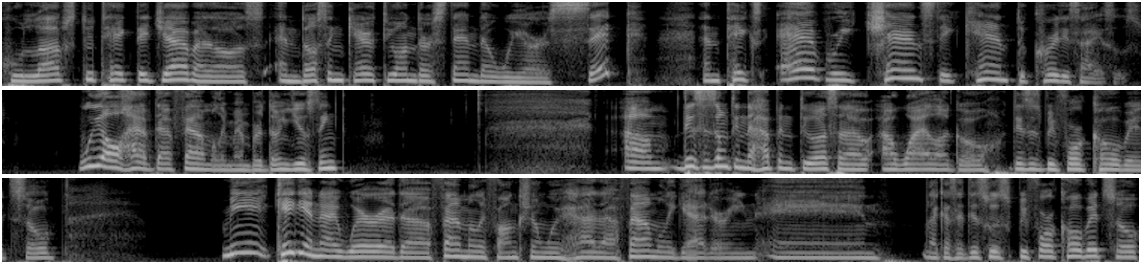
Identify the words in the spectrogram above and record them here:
who loves to take the jab at us and doesn't care to understand that we are sick and takes every chance they can to criticize us. We all have that family member, don't you think? Um, this is something that happened to us a, a while ago. This is before COVID. So, me, Katie, and I were at a family function. We had a family gathering, and like I said, this was before COVID, so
